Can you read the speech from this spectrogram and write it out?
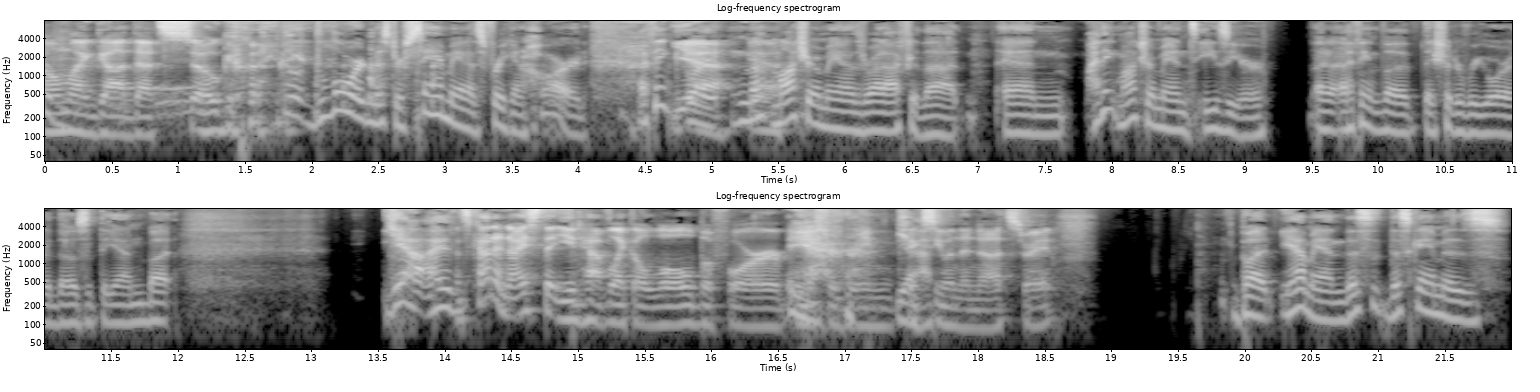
Oh my god, that's so good. good lord, Mr. Sandman is freaking hard. I think Yeah, like, yeah. Macho Man is right after that, and I think Macho Man's easier. I, I think the they should have reordered those at the end, but yeah, I It's kind of nice that you'd have like a lull before Yeah. Mr. Yeah. kicks you in the nuts, right? but yeah, man, this this game is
